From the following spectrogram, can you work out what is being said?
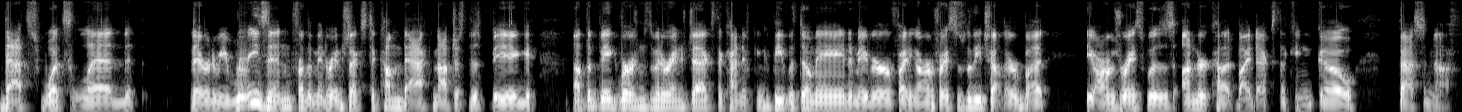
that's what's led there to be reason for the mid range decks to come back, not just this big not the big versions of mid range decks that kind of can compete with domain and maybe are fighting arms races with each other, but the arms race was undercut by decks that can go fast enough.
